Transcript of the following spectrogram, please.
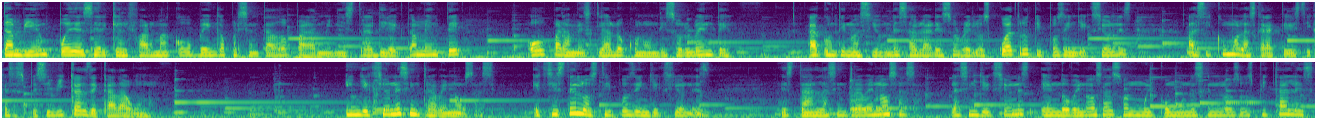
También puede ser que el fármaco venga presentado para administrar directamente o para mezclarlo con un disolvente. A continuación les hablaré sobre los cuatro tipos de inyecciones, así como las características específicas de cada uno. Inyecciones intravenosas. Existen los tipos de inyecciones. Están las intravenosas. Las inyecciones endovenosas son muy comunes en los hospitales.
